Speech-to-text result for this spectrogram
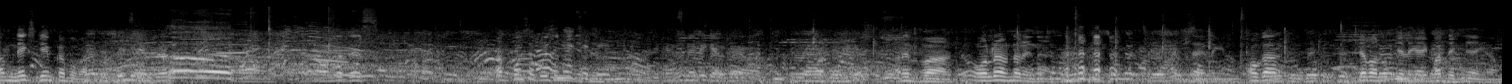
अब नेक्स्ट गेम कब होगा? ऑल द बेस्ट अब कौन सा पोजीशन में खेलते हैं? हैं। अरे वाह ऑलराउंडर है ना। अच्छा है लेकिन होगा जब खेलेगा एक बार देखने आएगा हम।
